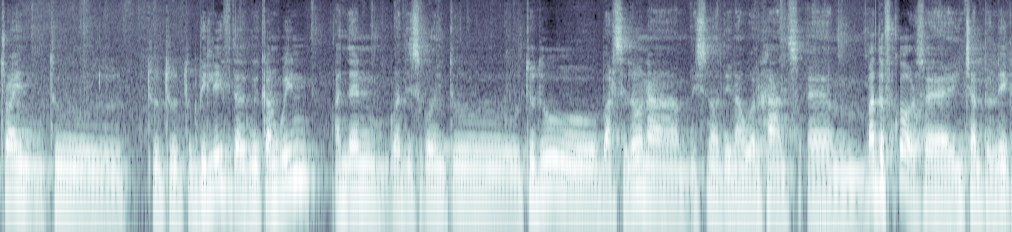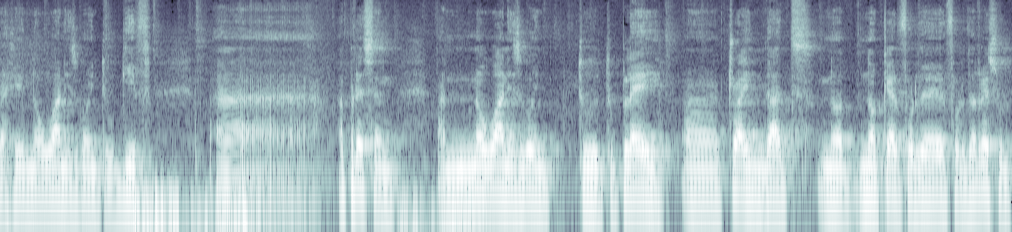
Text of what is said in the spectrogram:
trying to, to, to, to believe that we can win. And then what is going to, to do Barcelona is not in our hands. Um, but of course, uh, in Champions League, I think no one is going to give uh, a present, and no one is going to, to play uh, trying that, not, not care for the, for the result.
